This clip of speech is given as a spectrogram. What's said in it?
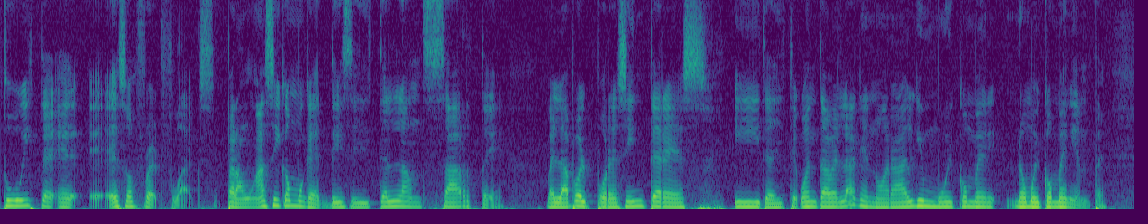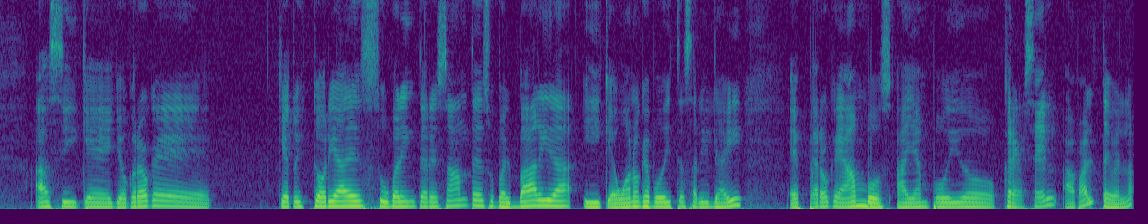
tuviste eh, eh, esos red flags, pero aún así como que decidiste lanzarte, ¿verdad? Por, por ese interés y te diste cuenta, ¿verdad? Que no era alguien muy no muy conveniente. Así que yo creo que, que tu historia es súper interesante, súper válida y qué bueno que pudiste salir de ahí. Espero que ambos hayan podido crecer aparte, ¿verdad?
